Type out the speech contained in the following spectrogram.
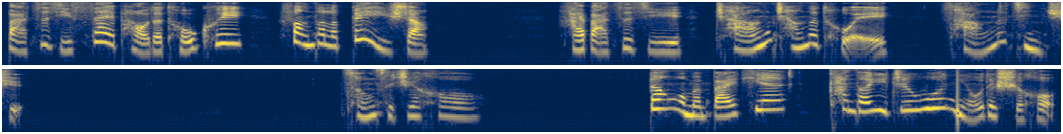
把自己赛跑的头盔。放到了背上，还把自己长长的腿藏了进去。从此之后，当我们白天看到一只蜗牛的时候，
